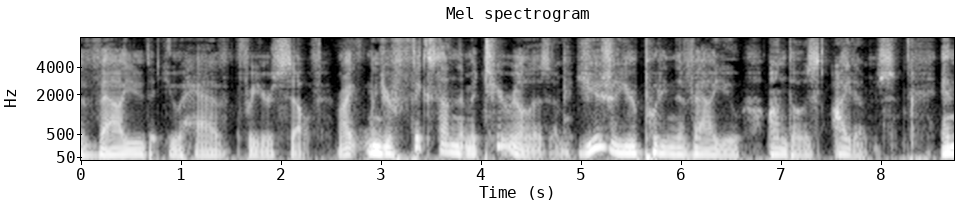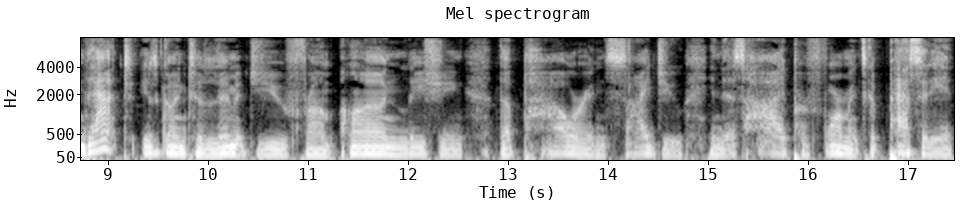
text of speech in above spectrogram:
the value that you have for yourself, right? When you're fixed on the materialism, usually you're putting the value on those items. And that is going to limit you from unleashing the power inside you in this high performance capacity and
